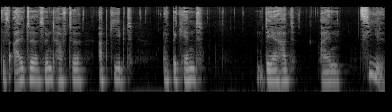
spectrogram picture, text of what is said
das alte, sündhafte abgibt und bekennt, der hat ein Ziel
